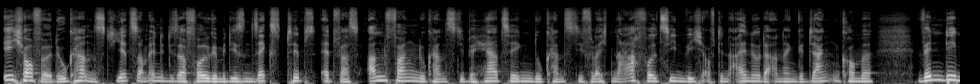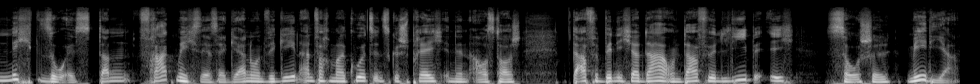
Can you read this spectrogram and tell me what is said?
Ich hoffe, du kannst jetzt am Ende dieser Folge mit diesen sechs Tipps etwas anfangen. Du kannst die beherzigen, du kannst die vielleicht nachvollziehen, wie ich auf den einen oder anderen Gedanken komme. Wenn dem nicht so ist, dann frag mich sehr, sehr gerne und wir gehen einfach mal kurz ins Gespräch, in den Austausch. Dafür bin ich ja da und dafür liebe ich Social Media.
